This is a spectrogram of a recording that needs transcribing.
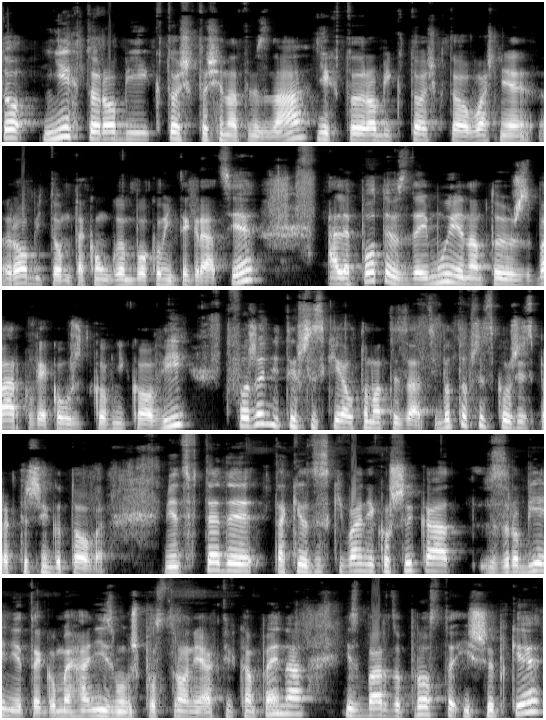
to niech to robi ktoś, kto się na tym zna, niech to robi ktoś, kto właśnie robi tą taką głęboką integrację, ale potem zdejmuje nam to już z barków jako użytkownikowi tworzenie tych wszystkich automatyzacji, bo to wszystko już jest praktycznie gotowe. Więc wtedy takie odzyskiwanie koszyka, zrobienie tego mechanizmu już po stronie Active Campaigna jest bardzo proste i szybkie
